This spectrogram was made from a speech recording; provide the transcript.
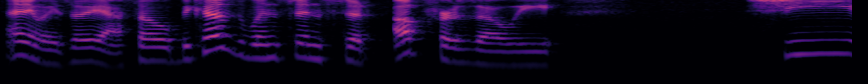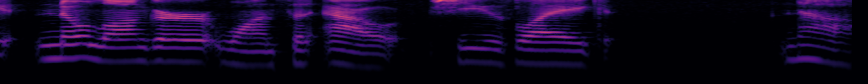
Anyway, so yeah, so because Winston stood up for Zoe, she no longer wants an out. She's like, no,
